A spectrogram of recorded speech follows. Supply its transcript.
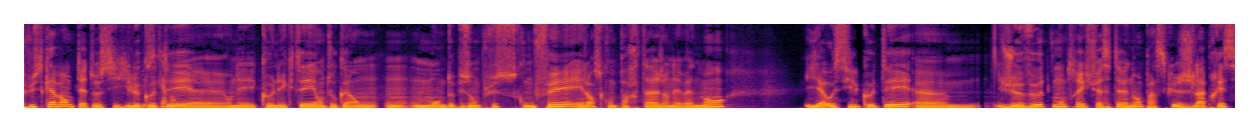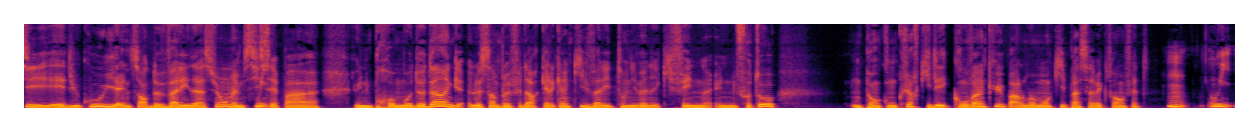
Plus qu'avant, peut-être aussi. Le côté, on est connecté. En tout cas, on, on, on montre de plus en plus ce qu'on fait et lorsqu'on partage un événement, il y a aussi le côté euh, je veux te montrer que je suis à cet événement parce que je l'apprécie. Et du coup il y a une sorte de validation même si c'est pas euh, une promo de dingue. Le simple fait d'avoir quelqu'un qui valide ton event et qui fait une, une photo on peut en conclure qu'il est convaincu par le moment qu'il passe avec toi en fait. Mmh, oui.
